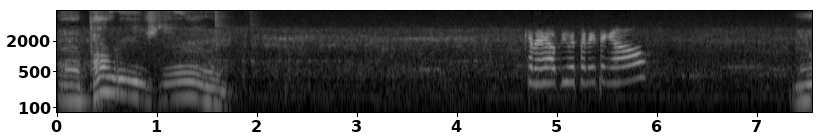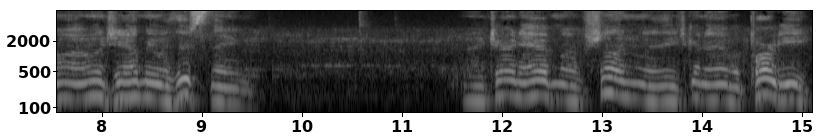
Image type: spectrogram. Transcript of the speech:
uh, parties there. Can I help you with anything else? No, I want you to help me with this thing. I'm trying to have my son, he's going to have a party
